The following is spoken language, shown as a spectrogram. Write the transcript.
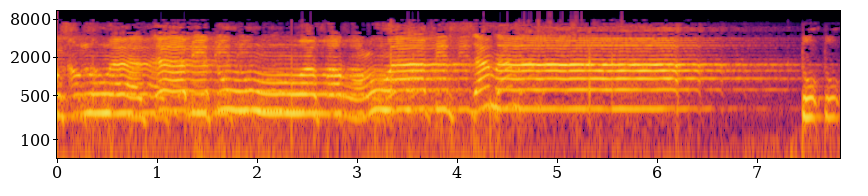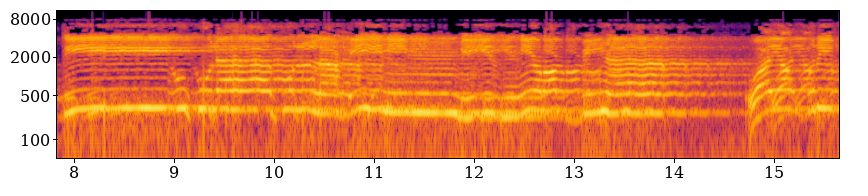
أصلها ثابت وفرعها في السماء تؤتي أكلها كل حين بإذن ربها ويضرب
